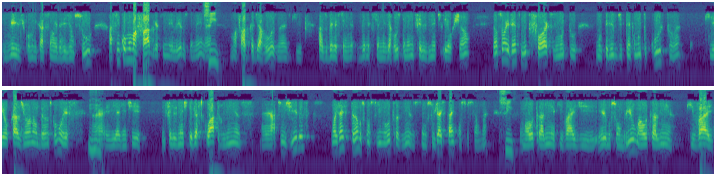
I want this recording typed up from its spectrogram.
em, meios de comunicação da região sul, assim como uma fábrica aqui em Meleiros também, né? Sim. Uma fábrica de arroz, né? Que faz o beneficiamento de arroz também infelizmente veio ao chão. Então são eventos muito fortes, muito num período de tempo muito curto, né? Que ocasionam danos como esse. Uhum. Né? E a gente infelizmente teve as quatro linhas é, atingidas nós já estamos construindo outras linhas Sul, já está em construção, né? Sim. Uma outra linha que vai de Ermo Sombrio, uma outra linha que vai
